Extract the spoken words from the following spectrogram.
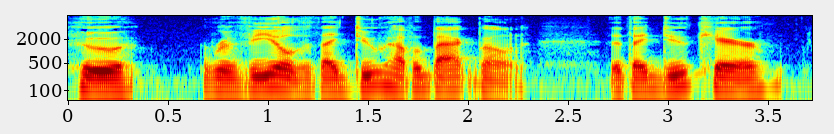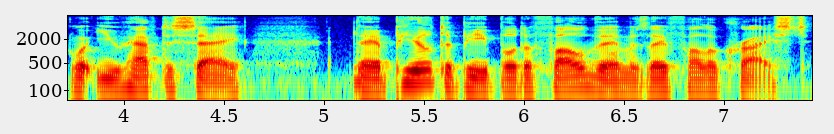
who reveal that they do have a backbone, that they do care what you have to say. They appeal to people to follow them as they follow Christ.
